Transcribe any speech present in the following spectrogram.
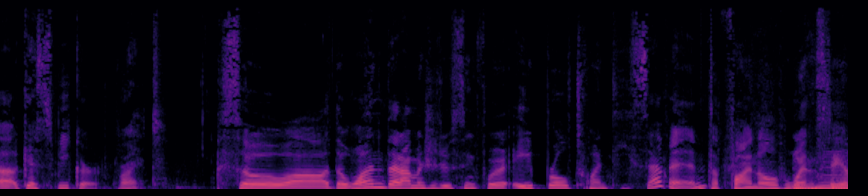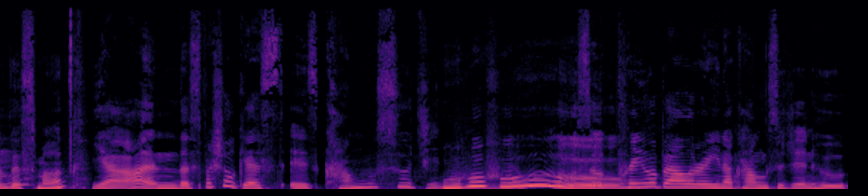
uh, guest speaker. Right. So uh, the one that I'm introducing for April 27th. The final Wednesday of this month. Yeah, and the special guest is Kang. Woohoo. So prima ballerina Kang Soo-jin, who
